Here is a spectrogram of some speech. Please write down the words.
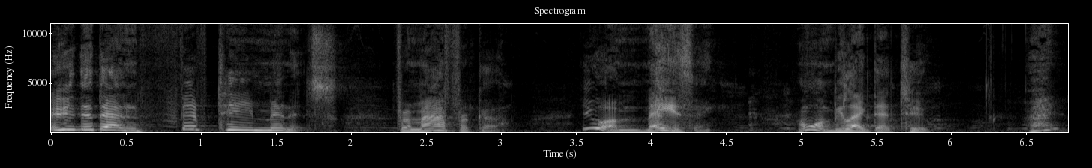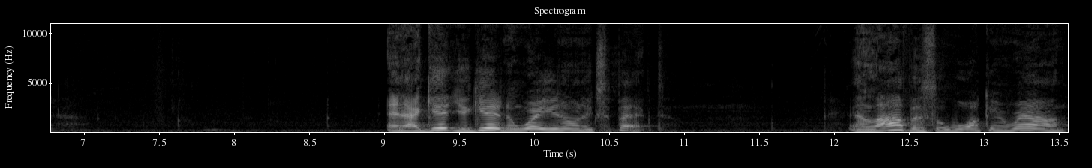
And he did that in 15 minutes from Africa. You are amazing. I want to be like that too, right? And I get you get it in a way you don't expect. And a lot of us are walking around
